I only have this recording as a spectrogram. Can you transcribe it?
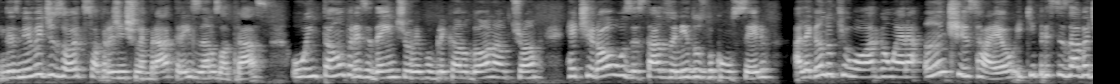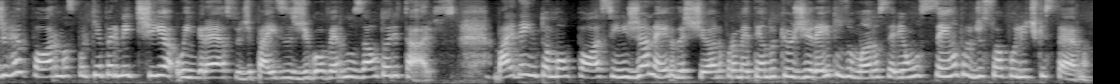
Em 2018, só para a gente lembrar, três anos atrás, o então presidente, o republicano Donald Trump, retirou os Estados Unidos do Conselho, alegando que o órgão era anti-Israel e que precisava de reformas porque permitia o ingresso de países de governos autoritários. Biden tomou posse em janeiro deste ano, prometendo que os direitos humanos seriam o centro de sua política externa.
